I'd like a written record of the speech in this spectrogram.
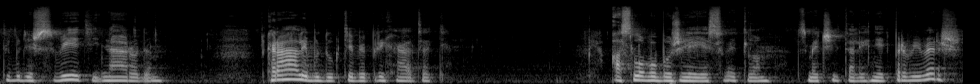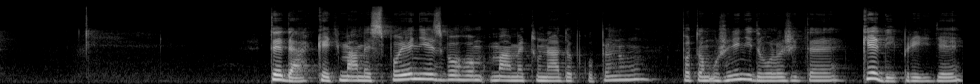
Ty budeš svietiť národom. Králi budú k tebe prichádzať. A slovo Božie je svetlom. Sme čítali hneď prvý verš. Teda, keď máme spojenie s Bohom, máme tú nádobku plnú, potom už není dôležité, kedy príde,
